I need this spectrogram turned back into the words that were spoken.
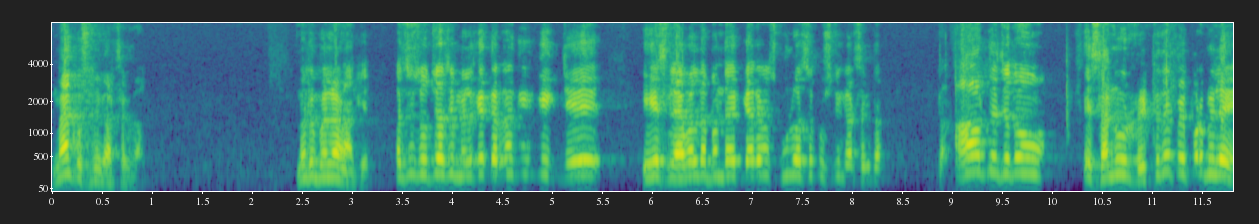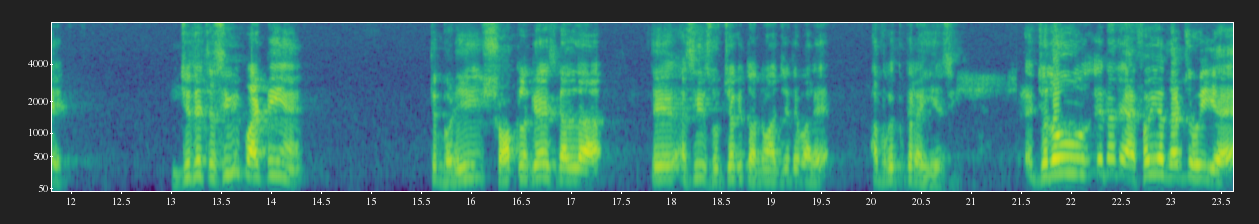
ਮੈਂ ਕੁਝ ਨਹੀਂ ਕਰ ਸਕਦਾ। ਮੈਨੂੰ ਮਿਲਣ ਆ ਅਸੀਂ ਸੋਚਿਆ ਸੀ ਮਿਲ ਕੇ ਕਰਨਾ ਕਿ ਜੇ ਇਸ ਲੈਵਲ ਦਾ ਬੰਦਾ ਕਹਿ ਰਿਹਾ, ਮੈਂ ਸਕੂਲ ਵਾਸਤੇ ਕੁਝ ਨਹੀਂ ਕਰ ਸਕਦਾ। ਤਾਂ ਆਹ ਤੇ ਜਦੋਂ ਇਹ ਸਾਨੂੰ ਰਿਟ ਦੇ ਪੇਪਰ ਮਿਲੇ, ਜਿਹਦੇ ਚ ਅਸੀਂ ਵੀ ਪਾਰਟੀ ਹੈ ਤੇ ਬੜੀ ਸ਼ੌਕ ਲੱਗਿਆ ਇਸ ਗੱਲ ਦਾ, ਤੇ ਅਸੀਂ ਸੋਚਿਆ ਕਿ ਤੁਹਾਨੂੰ ਅੱਜ ਇਹਦੇ ਬਾਰੇ ਅਵਗਤ ਕਰਾਈਏ ਸੀ ਜਦੋਂ ਇਹਨਾਂ ਦੇ ਐਫ ਆਈ ਆਰ ਦਰਜ ਹੋਈ ਹੈ,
